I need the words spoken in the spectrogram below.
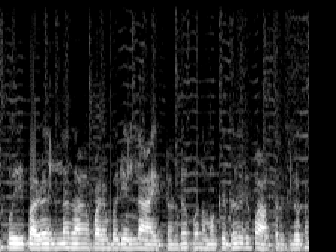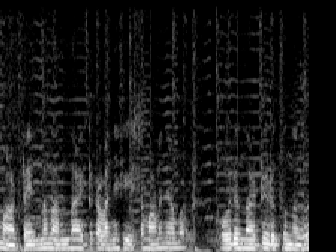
അപ്പോൾ ഈ പഴം എല്ലാം പഴംപൊരി എല്ലാം ആയിട്ടുണ്ട്. അപ്പോൾ നമുക്കിത് ഒരു പാത്രത്തിലോട്ട് മാറ്റാം. എണ്ണ നന്നായിട്ട് കളഞ്ഞ ശേഷമാണ് ഞാൻ ഓരോന്നായിട്ട് എടുക്കുന്നത്.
